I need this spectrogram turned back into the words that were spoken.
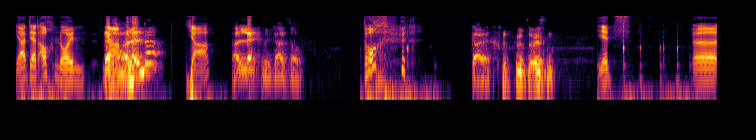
Ja, der hat auch einen neuen Der Namen. Holländer? Ja, Ah, leck mich, also. doch. Geil. Gut zu wissen. Jetzt äh,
